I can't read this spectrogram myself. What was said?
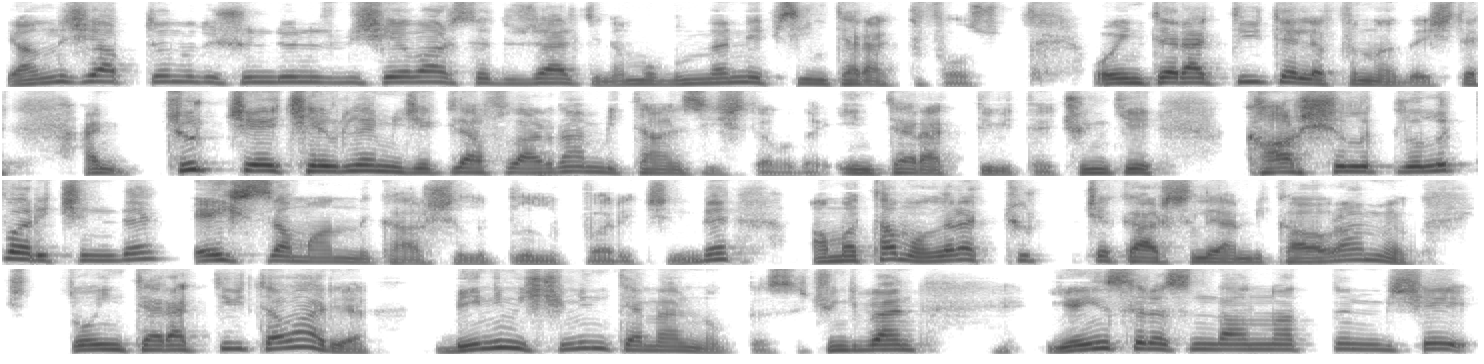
Yanlış yaptığımı düşündüğünüz bir şey varsa düzeltin ama bunların hepsi interaktif olsun. O interaktivite lafına da işte hani Türkçe'ye çevrilemeyecek laflardan bir tanesi işte bu da interaktivite. Çünkü karşılıklılık var içinde, eş zamanlı karşılıklılık var içinde ama tam olarak Türkçe karşılayan bir kavram yok. İşte o interaktivite var ya benim işimin temel noktası. Çünkü ben yayın sırasında anlattığım bir şey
